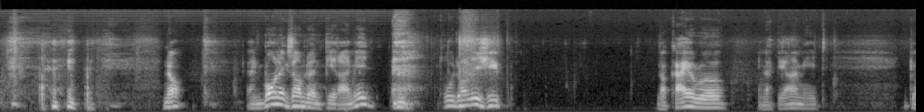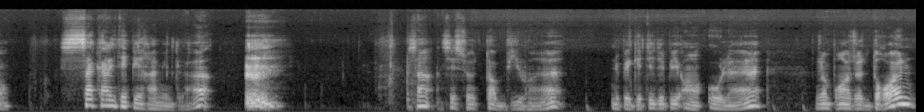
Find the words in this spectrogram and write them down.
non. Un bon exemple d'une pyramide, trouve dans l'Égypte, dans Cairo, la pyramide. Donc, sa qualité pyramide là, ça, c'est ce top view. Hein. Nous pouvons guetter depuis en haut là. Hein. Je prends ce drone,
